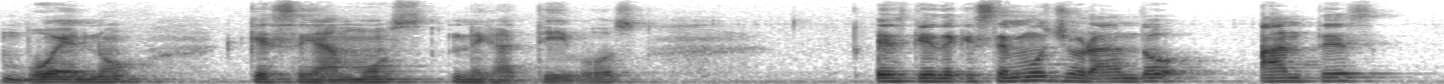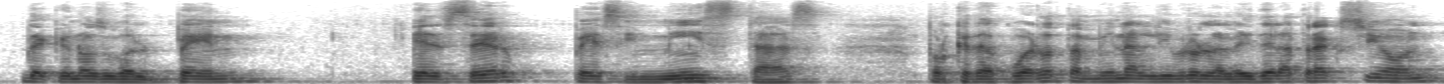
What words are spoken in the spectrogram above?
bueno que seamos negativos. Es que de que estemos llorando antes de que nos golpeen, el ser pesimistas, porque de acuerdo también al libro La ley de la atracción,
